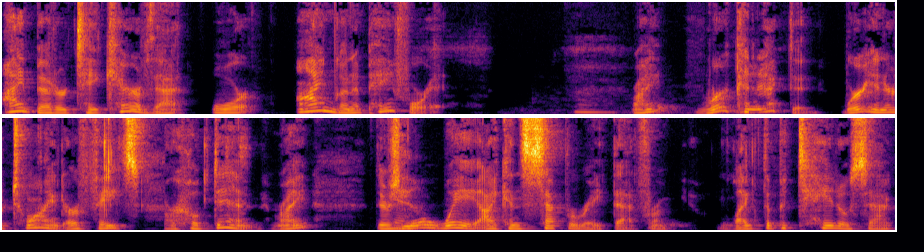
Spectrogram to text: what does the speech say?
I better take care of that or I'm going to pay for it. Mm. Right? We're connected. We're intertwined. Our fates are hooked in, right? There's yeah. no way I can separate that from you. Like the potato sack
